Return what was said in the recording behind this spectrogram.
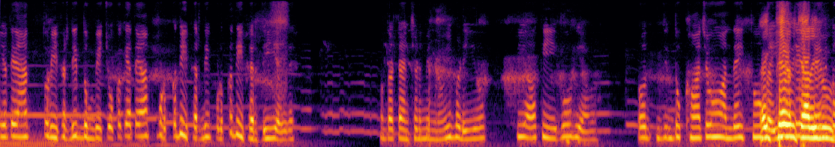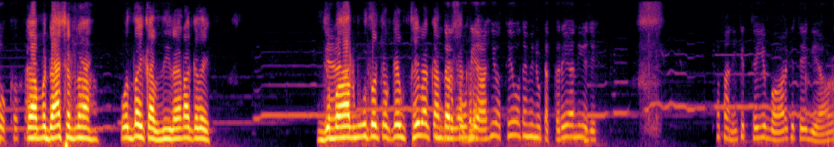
ਇਹ ਤੇ ਐ ਤੁਰੀ ਫਿਰਦੀ ਦੁੱਬੀ ਚੁੱਕ ਕੇ ਤੇ ਐ ਫੁੜਕਦੀ ਫਿਰਦੀ ਫੁੜਕਦੀ ਫਿਰਦੀ ਆ ਇਹਦੇ। ਉਹਦਾ ਟੈਨਸ਼ਨ ਮੈਨੂੰ ਵੀ ਬੜੀ ਓ ਵੀ ਆ ਕੀ ਹੋ ਗਿਆ ਵਾ। ਉਹ ਜ- ਦੁੱਖਾਂ ਚੋਂ ਆਂਦੇ ਇੱਥੋਂ ਇੱਥੇ ਗਈ ਆ ਤੇ ਵਿਚਾਰੀ ਇੱਥੇ ਵੀ ਨੂੰ ਦੁੱਖ। ਕੰਮ ਨਾ ਛੱਡਣਾ। ਉਦਾਂ ਹੀ ਕਰਦੀ ਰਹਿਣਾ ਕਦੇ ਜ਼ਬਾਨ ਮੂੰਹ ਤੋਂ ਚੁੱਕ ਕੇ ਉੱਥੇ ਨਾ ਕਰਦੀ ਦਰਸੋ। ਗਿਆ ਸੀ ਉੱਥੇ ਉਹ ਤੇ ਮੈਨੂੰ ਟੱਕਰਿਆ ਨਹੀਂ ਅਜੇ। ਪਤਾ ਨਹੀਂ ਕਿੱਥੇ ਹੀ ਬਾਹਰ ਕਿਤੇ ਗਿਆ ਵਾ।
